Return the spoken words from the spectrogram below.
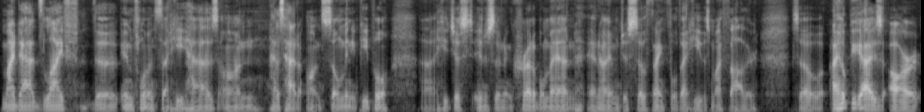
my dad's life, the influence that he has on has had on so many people. Uh, he just is an incredible man, and I am just so thankful that he was my father. So I hope you guys are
